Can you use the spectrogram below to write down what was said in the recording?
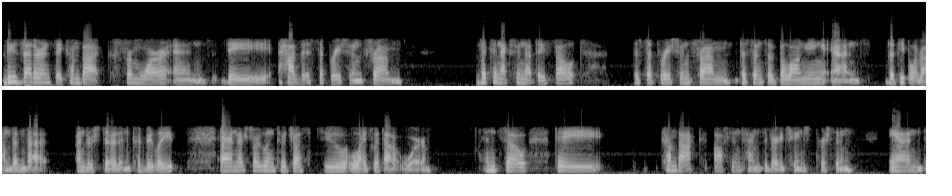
these veterans, they come back from war and they have this separation from the connection that they felt, the separation from the sense of belonging and the people around them that understood and could relate. And they're struggling to adjust to life without war. And so they come back oftentimes a very changed person. And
